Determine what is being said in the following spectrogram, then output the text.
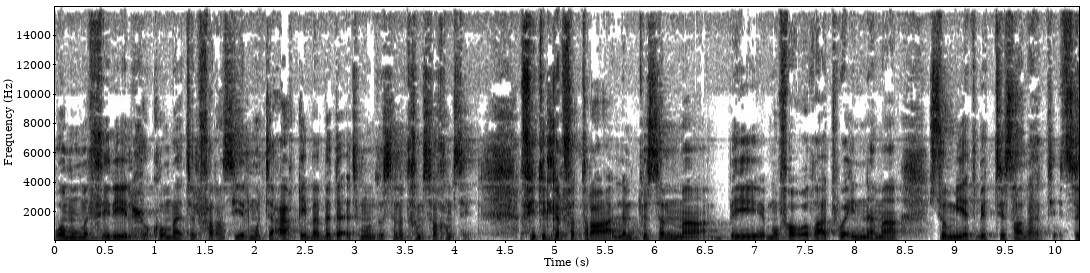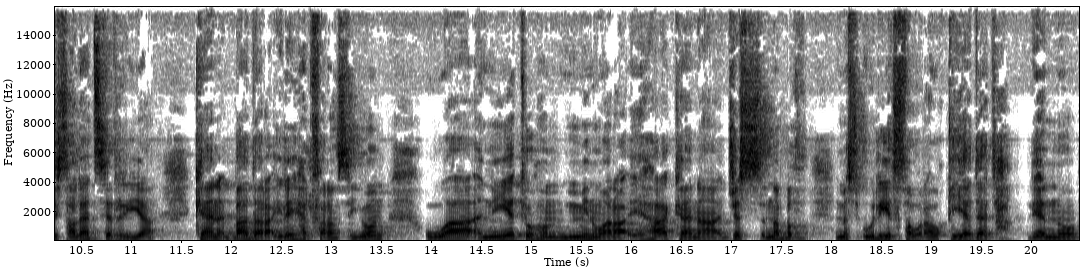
وممثلي الحكومات الفرنسية المتعاقبة بدأت منذ سنة 55 في تلك الفترة لم تسمى بمفاوضات وإنما سميت باتصالات. اتصالات سرية كان بادر إليها الفرنسيون ونيتهم من ورائها كان جس نبض مسؤولي الثورة وقياداتها لأنه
